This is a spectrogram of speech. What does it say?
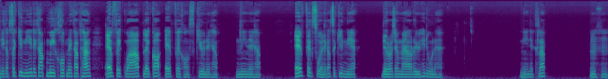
นะครับสกินนี้นะครับมีครบนะครับทั้งเอฟเฟกต์วาร์ปแล้วก็เอฟเฟกต์ของสกิลนะครับนี่นะครับเอฟเฟกต์สวยนะครับสกินนี้เดี๋ยวเราจะมารีวิวให้ดูนะฮะนี่นะครับ อือหือ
